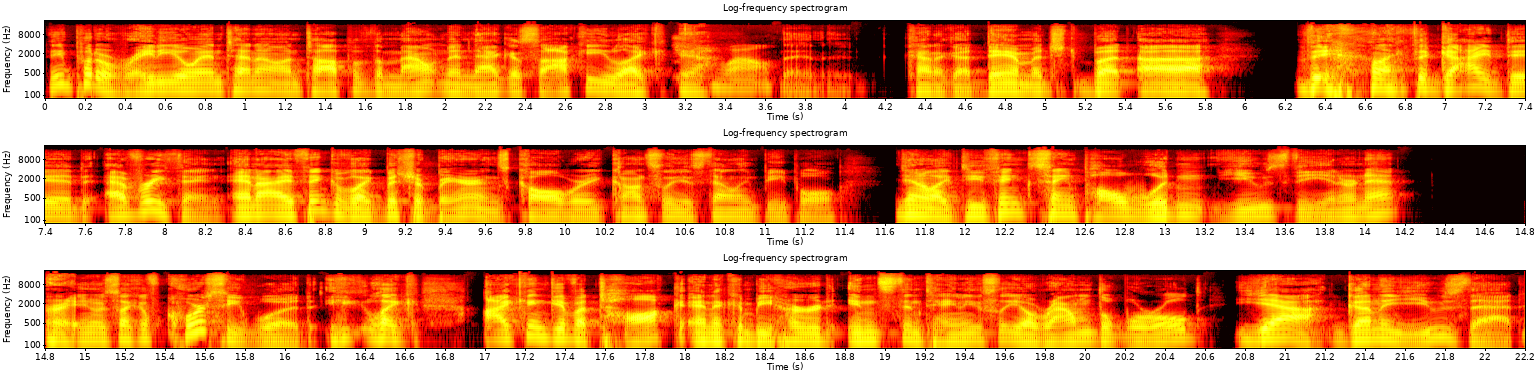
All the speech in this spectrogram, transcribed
he put a radio antenna on top of the mountain in Nagasaki. Like, Yeah. Wow. kind of got damaged, but uh, the like the guy did everything. And I think of like Bishop Barron's call where he constantly is telling people, you know, like, do you think St. Paul wouldn't use the internet? Right. And it was like, of course he would. He like, I can give a talk and it can be heard instantaneously around the world. Yeah, gonna use that.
